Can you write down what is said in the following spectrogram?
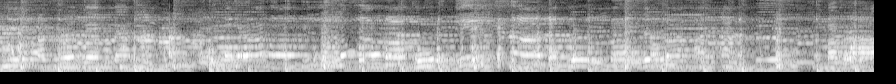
ที่มันเกิดิดจมาร้องที่ต้องเอามาคุมอีกน้บุมน้องเห็นไหมนั่นมาร้อ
